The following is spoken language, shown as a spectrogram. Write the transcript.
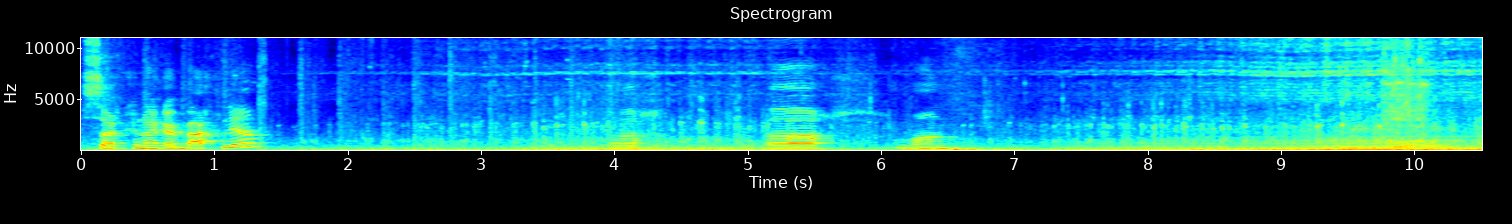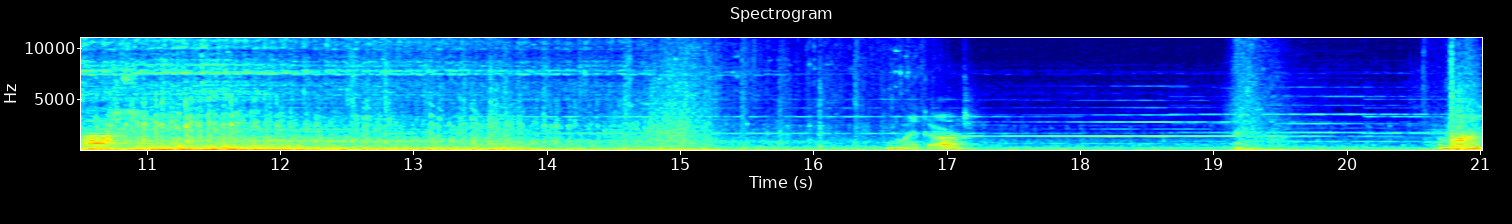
So can I go back now? Uh, uh, come on. Uh. Oh my god. Come on.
